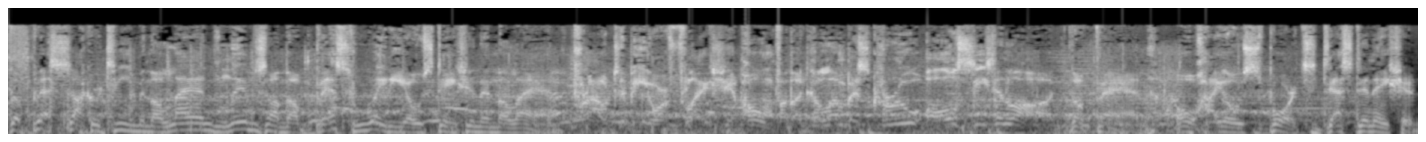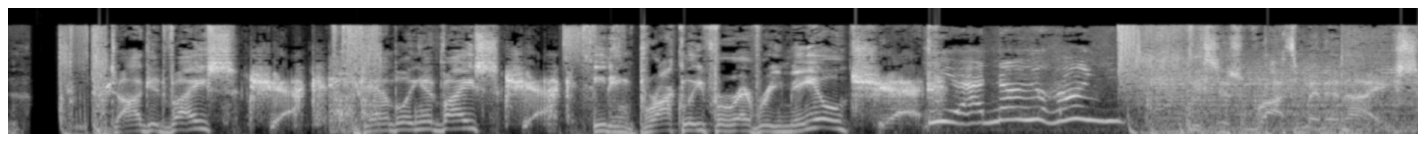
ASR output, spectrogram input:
The best soccer team in the land lives on the best radio station in the land. Proud to be your flagship home for the Columbus crew all season long. The Fan, Ohio sports destination. Dog advice? Check. Gambling advice? Check. Eating broccoli for every meal? Check. Yeah, I know you're hungry. This is Rothman and Ice.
